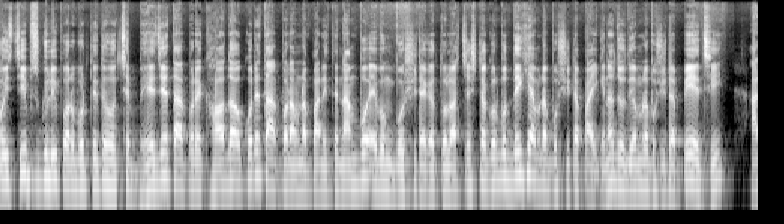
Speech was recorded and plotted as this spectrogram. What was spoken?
ওই চিপসগুলি পরবর্তীতে হচ্ছে ভেজে তারপরে খাওয়া দাওয়া করে তারপর আমরা পানিতে নামবো এবং বড়শিটাকে তোলার চেষ্টা করব। দেখি আমরা বড়শিটা পাই কিনা যদি আমরা বড়শিটা পেয়েছি। আর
